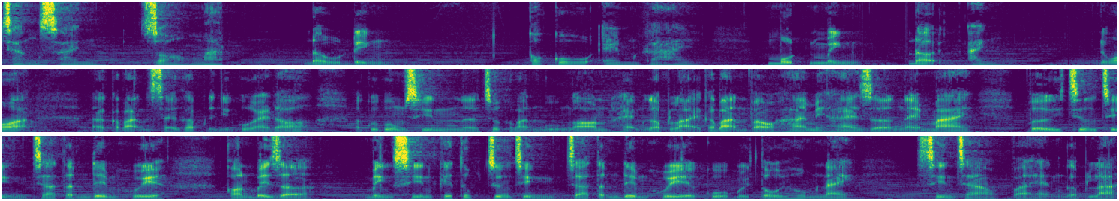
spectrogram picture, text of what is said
Trăng xanh, gió mát, đầu đình. Có cô em gái một mình đợi anh. Đúng không ạ? À, các bạn sẽ gặp được những cô gái đó. À, cuối cùng xin à, chúc các bạn ngủ ngon. Hẹn gặp lại các bạn vào 22 giờ ngày mai với chương trình Tra tấn đêm khuya. Còn bây giờ mình xin kết thúc chương trình Tra tấn đêm khuya của buổi tối hôm nay. Xin chào và hẹn gặp lại.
